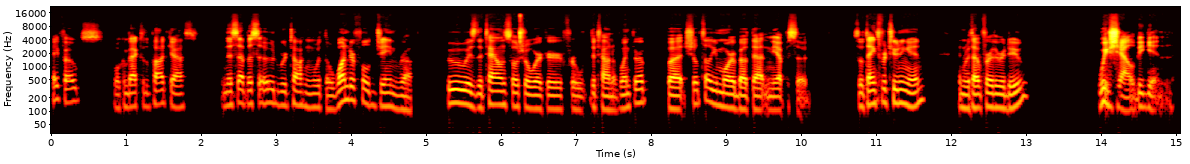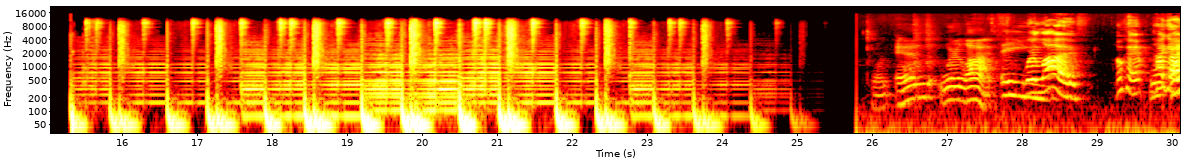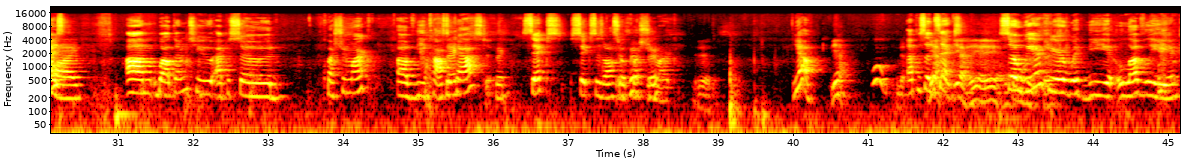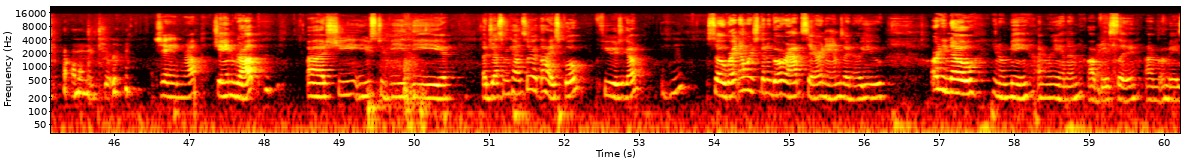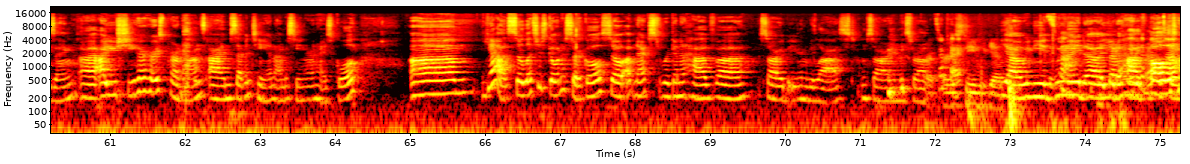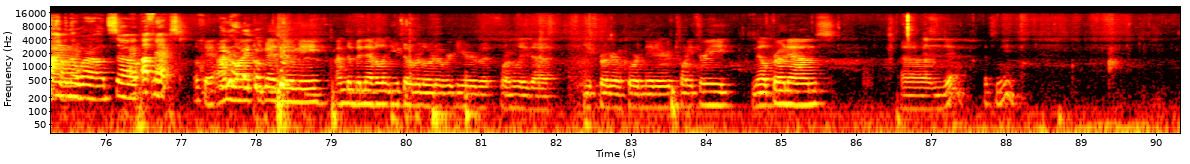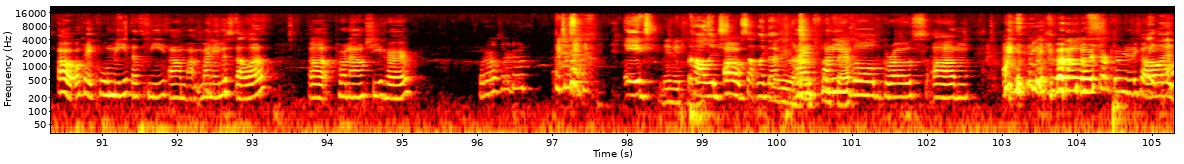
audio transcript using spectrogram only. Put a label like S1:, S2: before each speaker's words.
S1: Hey, folks, welcome back to the podcast. In this episode, we're talking with the wonderful Jane Rupp, who is the town social worker for the town of Winthrop, but she'll tell you more about that in the episode. So, thanks for tuning in, and without further ado, we shall begin. One, and we're live.
S2: Hey.
S3: We're live. Okay.
S2: We're
S3: Hi guys.
S2: alive.
S3: Um, welcome to episode question mark of the Casa Cast.
S2: Six.
S3: Six. Six is also
S2: Is
S3: a
S2: it
S3: question
S2: six?
S3: mark.
S1: It is.
S3: Yeah.
S1: Yeah.
S3: Woo.
S1: No.
S3: Episode
S1: yeah,
S3: six.
S1: Yeah, yeah, yeah. it's
S3: So
S1: episode
S3: we are
S1: six.
S3: here with the lovely
S2: I'm gonna make sure.
S4: Jane Rupp.
S3: Jane Rupp. Uh, she used to be the adjustment counselor at the high school a few years ago.
S4: Mm-hmm.
S3: So right now we're just gonna go around say our names. I know you already know, you know me. I'm Rhiannon. Obviously, I'm amazing. Uh, I use she/her hers pronouns. I'm 17. I'm a senior in high school. Um, yeah. So let's just go in a circle. So up next we're gonna have. Uh, sorry, but you're gonna be last. I'm sorry, Miss
S1: Our,
S3: Rupp.
S4: It's okay.
S3: Yeah, we need
S4: It's
S3: we
S4: fine.
S3: need uh, you to have all the time in the world. So up next.
S1: Okay, I'm Mark. You guys know me. I'm the benevolent youth overlord over here, but formerly the youth program coordinator. 23, male pronouns. Um, yeah, that's me.
S2: Oh, okay, cool. Me, that's me. Um, uh, my name is Stella. Uh, pronoun she, her. What else are we doing?
S3: Just age,
S1: Name, age,
S3: college,
S2: Oh,
S3: something like that.
S1: Everyone.
S2: I'm
S1: Fun
S2: 20 years
S1: fact.
S2: old. Gross. Um, I go to North Shore Community College.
